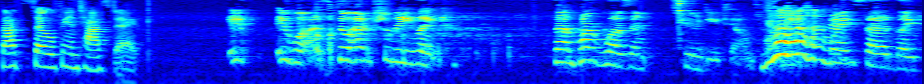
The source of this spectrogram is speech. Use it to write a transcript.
that's so fantastic. It it was. So actually, like that part wasn't too detailed. I said, like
